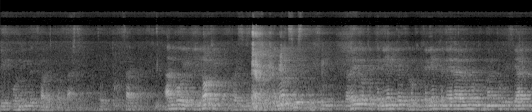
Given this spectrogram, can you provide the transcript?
disponibles para explotar. O sea, algo ilógico, pues, que no existe. Pero lo que, tenían lo que querían tener era un documento oficial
